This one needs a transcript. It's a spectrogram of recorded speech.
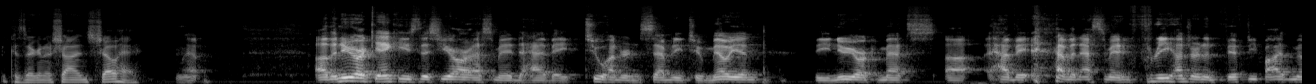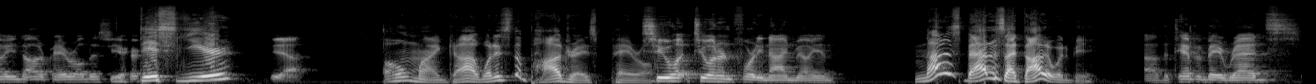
Because they're going to shine Shohei. Yeah. Uh, the New York Yankees this year are estimated to have a 272 million. The New York Mets uh, have a have an estimated 355 million dollar payroll this year. This year? Yeah, Oh my God. What is the Padres payroll? two 249 million. Not as bad as I thought it would be. Uh, the Tampa Bay Reds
